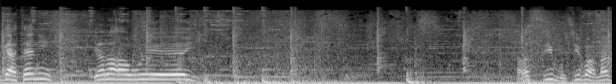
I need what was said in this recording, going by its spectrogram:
رجع تاني؟ يا لهوي. خلاص سيبه سيبه يا مجدي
